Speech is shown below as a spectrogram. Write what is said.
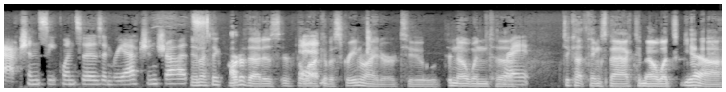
action sequences and reaction shots. and I think part of that is, is the lack of a screenwriter to to know when to right, to cut things back, to know what's yeah.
